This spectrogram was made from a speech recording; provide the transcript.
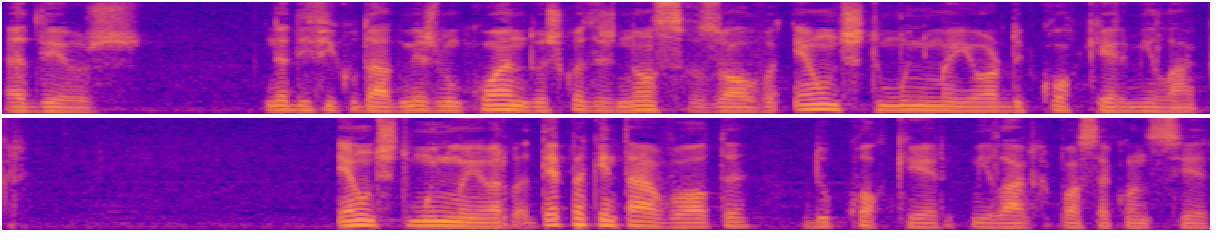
a Deus na dificuldade, mesmo quando as coisas não se resolvem, é um testemunho maior de qualquer milagre é um testemunho maior, até para quem está à volta, do que qualquer milagre que possa acontecer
